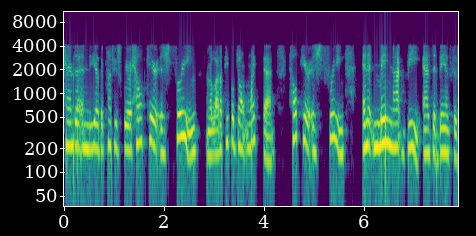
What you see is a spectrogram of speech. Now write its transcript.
canada and the other countries where healthcare is free and a lot of people don't like that healthcare is free and it may not be as advanced as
